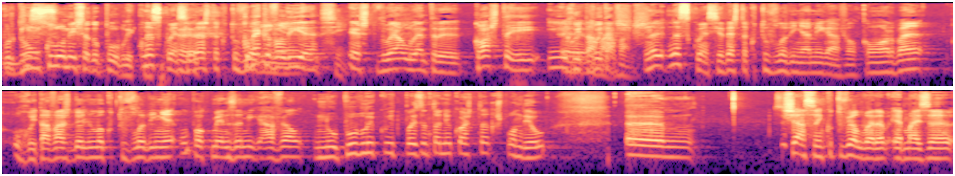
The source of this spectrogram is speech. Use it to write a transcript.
Uh, de um colunista do público. Na sequência uh, desta Como é que avalia sim. este duelo entre Costa e, e Rui Tavares? Rui Tavares? Na, na, sequência desta cotoveladinha amigável com Orbán, o Rui Tavares deu-lhe uma cotoveladinha um pouco menos amigável no público e depois António Costa respondeu. Já sem cotovelo era, é mais a,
